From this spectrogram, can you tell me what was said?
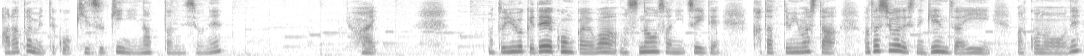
改めてこう気づきになったんですよね。はい、まあ、というわけで今回は、ま素直さについて語ってみました私はですね現在、まあ、このね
